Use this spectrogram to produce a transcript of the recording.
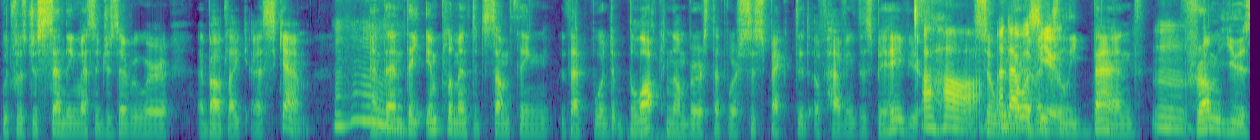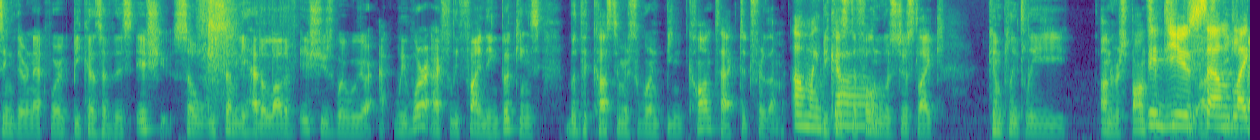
which was just sending messages everywhere about like a scam. And then they implemented something that would block numbers that were suspected of having this behavior. Aha. So we and that were was eventually you. banned from using their network because of this issue. So we suddenly had a lot of issues where we were we were actually finding bookings, but the customers weren't being contacted for them Oh my because god. the phone was just like completely unresponsive. Did you send like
